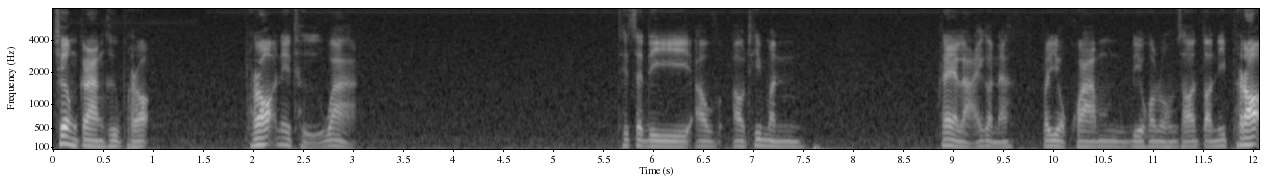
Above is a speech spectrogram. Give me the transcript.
เชื่อมกลางคือเพราะ เพราะนี่ถือว่า ทฤษฎีเอาเอาที่มันแพร่หลายก่อนนะ ประโยคความเดียวความรวมความซ้อนตอนนี้ เพราะ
